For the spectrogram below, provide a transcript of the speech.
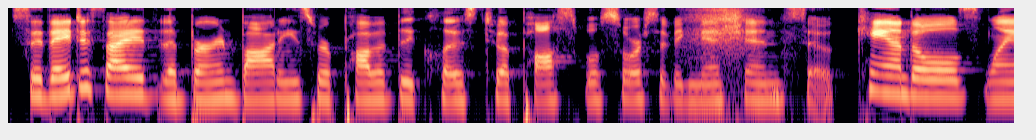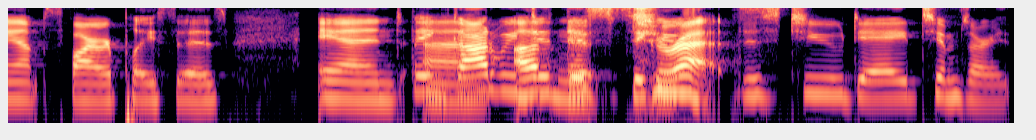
So they decided the burned bodies were probably close to a possible source of ignition. So candles, lamps, fireplaces, and Thank um, God we did this two- cigarettes. this two day. I'm sorry.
